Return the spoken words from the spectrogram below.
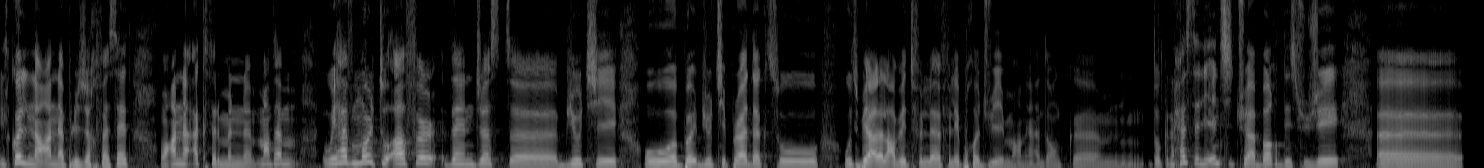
الكلنا عندنا plusieurs facettes وعندنا أكثر من معناتها we have more to offer than just uh, beauty و beauty products و وتبيع للعباد في في les produits معناها. donc donc نحس اللي أنت abordes des sujets uh,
